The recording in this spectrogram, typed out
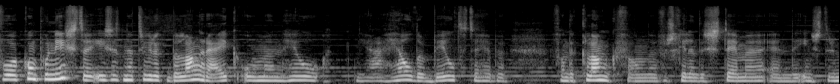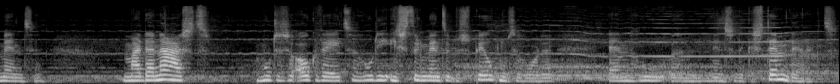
Voor componisten is het natuurlijk belangrijk om een heel ja, helder beeld te hebben van de klank van de verschillende stemmen en de instrumenten. Maar daarnaast moeten ze ook weten hoe die instrumenten bespeeld moeten worden en hoe een menselijke stem werkt.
